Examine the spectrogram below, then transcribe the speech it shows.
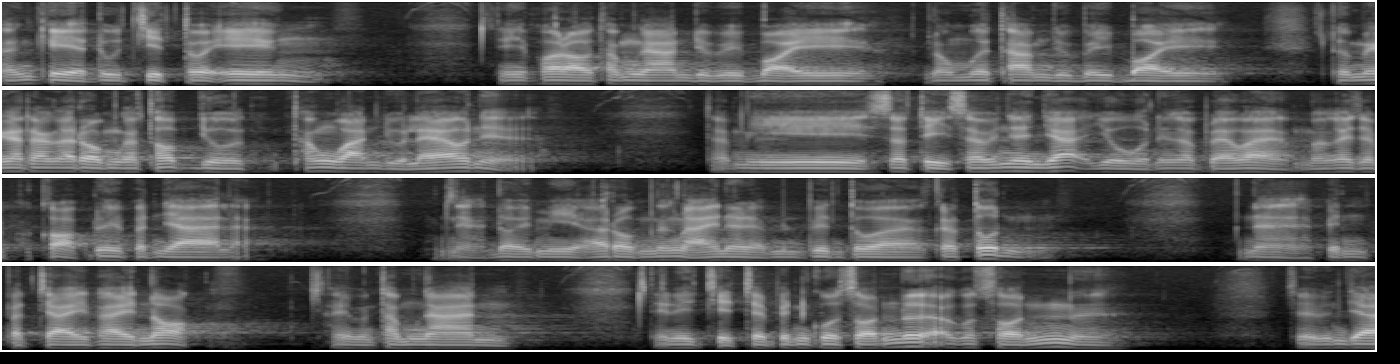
สังเกตดูจิตตัวเอง นี่พอเราทำงานอยู่บ่อยๆลงมือทำอยู่บ่อยๆหรือแม้กระทั่งอารมณ์กระทบอยู่ทั้งวันอยู่แล้วเนี่ยถ้ามีสติสัมปชัญญะอยู่นี่ก็แปลว่า มันก็จะประกอบด้วยปัญญาแหละนะโดยมีอารมณ์ทั้งหลายนี่นแหละมันเป็นตัวกระตุ้นนะเป็นปัจจัยภายนอกให้มันทำงานทีนี้จิตจะเป็นกุศลหรืออกุศล จะเป็นญา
